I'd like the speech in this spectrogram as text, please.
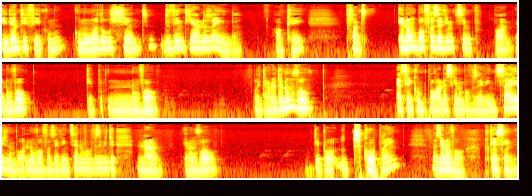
identifico-me como um adolescente de 20 anos ainda. Ok? Portanto, eu não vou fazer 25 para o ano. Eu não vou. Tipo, não vou. Literalmente eu não vou. Assim como para o ano a seguir não vou fazer 26, não vou, não vou fazer 27, não vou fazer 28. Não, eu não vou. Tipo, desculpem, mas eu não vou. Porque assim,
